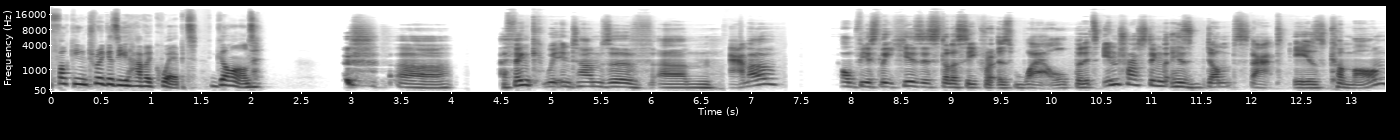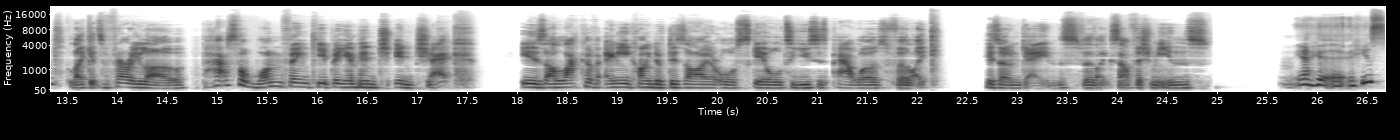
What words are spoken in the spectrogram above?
fucking triggers you have equipped. God. Uh, I think we, in terms of um, ammo, obviously his is still a secret as well, but it's interesting that his dump stat is command. Like, it's very low. Perhaps the one thing keeping him in, ch- in check is a lack of any kind of desire or skill to use his powers for, like, his own gains, for, like, selfish means. Yeah, he, uh, he's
